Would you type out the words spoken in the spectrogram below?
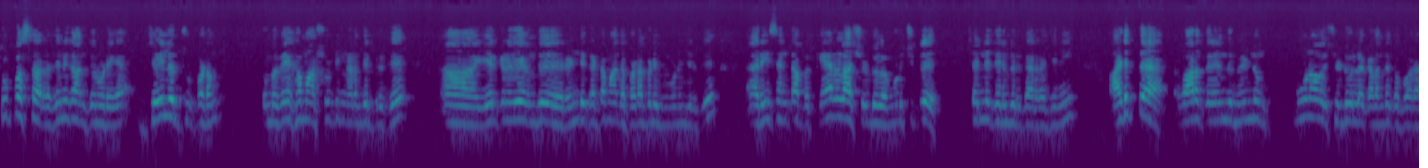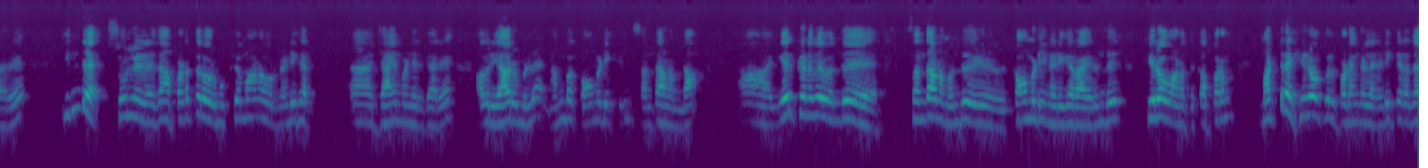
சூப்பர் ஸ்டார் ரஜினிகாந்தினுடைய ஜெயிலர் படம் ரொம்ப வேகமாக ஷூட்டிங் நடந்துட்டு இருக்கு ஏற்கனவே வந்து ரெண்டு கட்டமாக அந்த படப்பிடிப்பு முடிஞ்சிருக்கு. ரீசெண்டாக இப்போ கேரளா ஷெட்யூலை முடிச்சுட்டு சென்னை திரும்பியிருக்கார் ரஜினி. அடுத்த வாரத்திலேருந்து மீண்டும் மூணாவது ஷெட்யூலில் கலந்துக்க போகிறாரு இந்த சூழ்நிலை தான் படத்தில் ஒரு முக்கியமான ஒரு நடிகர் ஜாயின் பண்ணியிருக்காரு. அவர் யாரும் இல்லை நம்ம காமெடிக்கு சந்தானம் தான். ஏற்கனவே வந்து சந்தானம் வந்து காமெடி நடிகராக இருந்து ஹீரோவானதுக்கு அப்புறம் மற்ற ஹீரோக்கள் படங்களில் நடிக்கிறத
